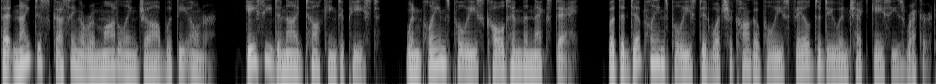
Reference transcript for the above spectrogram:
that night discussing a remodeling job with the owner. Gacy denied talking to Piest when Plains police called him the next day, but the Des Plaines police did what Chicago police failed to do and checked Gacy's record.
